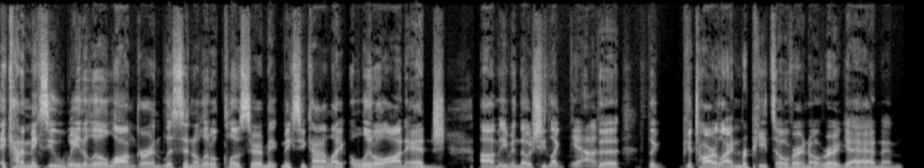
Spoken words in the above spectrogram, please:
it kind of makes you wait a little longer and listen a little closer. It ma- makes you kind of like a little on edge, um, even though she like Yeah, the the guitar line repeats over and over again and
